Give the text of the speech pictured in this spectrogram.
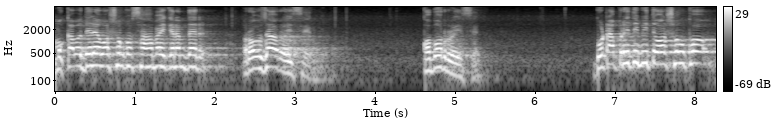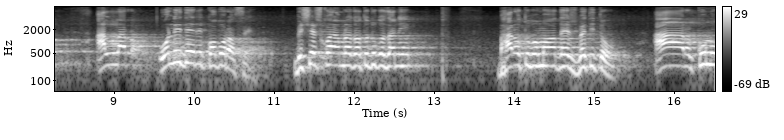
মক্কাবাদিনে অসংখ্য সাহাবাই রোজাও রয়েছে। কবর রয়েছে। গোটা পৃথিবীতে অসংখ্য আল্লাহর অলিদের কবর আছে। বিশেষ করে আমরা যতটুকু জানি, ভারত উপমহাদেশ ব্যতীত আর কোনো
